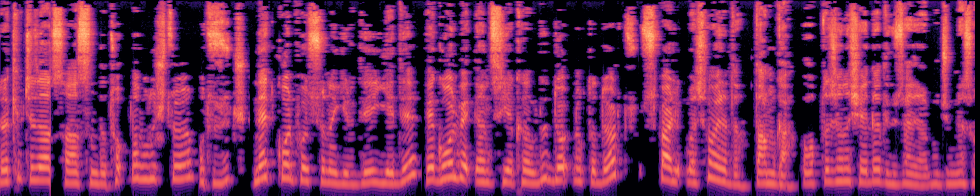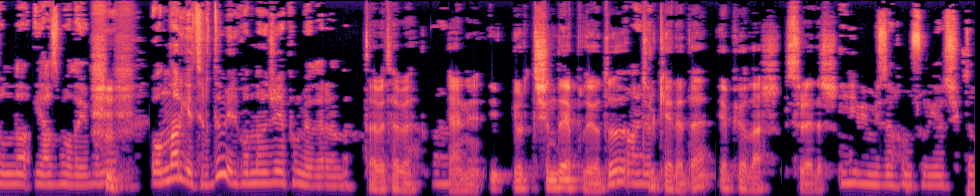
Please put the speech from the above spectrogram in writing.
rakip ceza sahasında topla buluştuğu 33, net gol pozisyona girdiği 7 ve gol beklentisi yakaladığı 4.4 Süper Lig maçı oynadı. Damga. Opta Can'ın şeyleri de güzel yani. Bu cümle sonunda yazma olayı bunu. Onlar getirdi değil mi? İlk ondan önce yapılmıyordu herhalde. Tabii tabii. Evet. Yani yurt dışında yapılıyordu. Aynen. Türkiye'de de yapıyorlar süredir. İyi bir mizah unsuru gerçekten.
